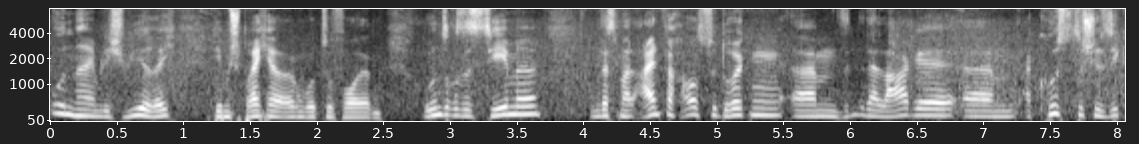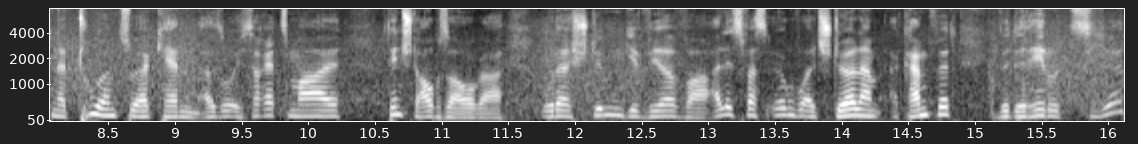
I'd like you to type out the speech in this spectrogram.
unheimlich schwierig, dem Sprecher irgendwo zu folgen. Unsere Systeme, um das mal einfach auszudrücken, ähm, sind in der Lage, ähm, akustische Signaturen zu erkennen. Also ich sage jetzt mal den Staubsauger oder Stimmengewirrwarr. Alles, was irgendwo als Störlärm erkannt wird, wird reduziert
